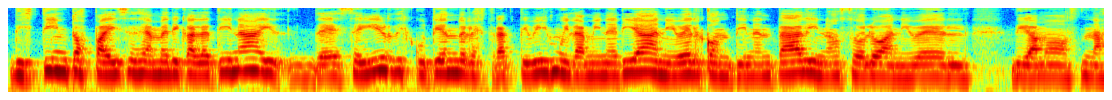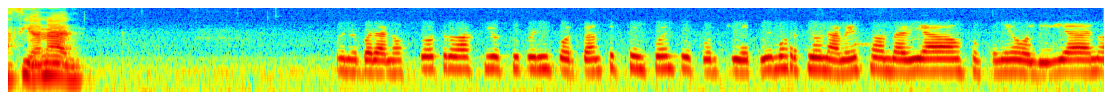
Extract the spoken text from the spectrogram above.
distintos países de América Latina y de seguir discutiendo el extractivismo y la minería a nivel continental y no solo a nivel, digamos, nacional? Bueno, para nosotros ha sido súper importante este encuentro porque tuvimos recién una mesa donde había un compañero boliviano,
